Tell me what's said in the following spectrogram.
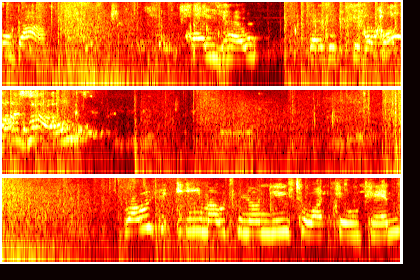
Oh damn! Holy hell! There's a kid I got as well. Bro's emoting on you, so I killed him.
